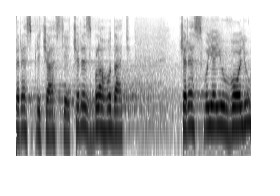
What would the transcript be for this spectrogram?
через причастя, через благодать, через своєю волю.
